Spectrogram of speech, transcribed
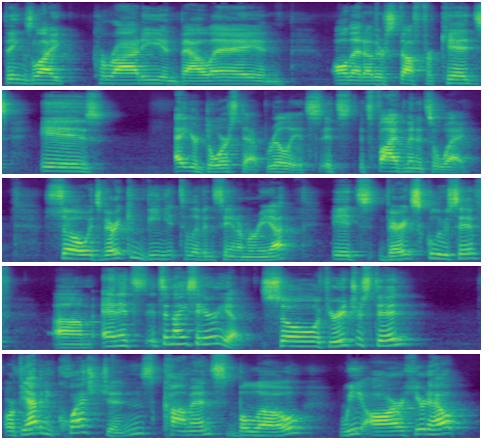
things like karate and ballet and all that other stuff for kids is at your doorstep, really. It's, it's, it's five minutes away. So it's very convenient to live in Santa Maria. It's very exclusive um, and it's, it's a nice area. So if you're interested or if you have any questions, comments below, we are here to help.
